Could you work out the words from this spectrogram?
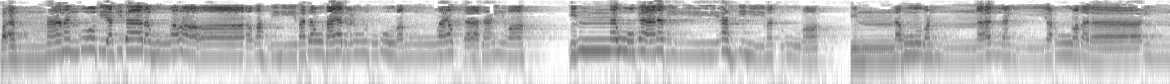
وأما من أوتي كتابه وراء ظهره فسوف يدعو ثبورا ويصلى سعيرا إنه كان في أهله مسرورا إنه ظن أن لن يحور بلى إن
